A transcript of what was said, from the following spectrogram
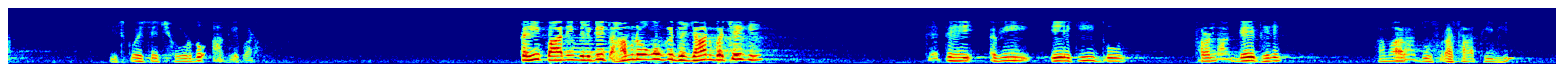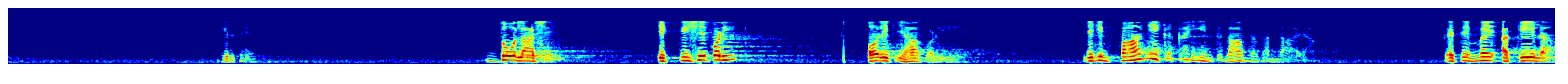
کہ اس کو ایسے چھوڑ دو، آگے بڑھو۔ کہیں پانی مل گئی تو ہم لوگوں کی تو جان بچے گی۔ کہتے ہیں، ابھی ایک ہی دو فرنا گئے تھے، ہمارا دوسرا ساتھی بھی گر گئے دو لاشیں، ایک پیچھے پڑی اور ایک یہاں پڑی ہے۔ لیکن پانی کا کہیں انتظام نظر نہ آیا۔ کہتے میں اکیلا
